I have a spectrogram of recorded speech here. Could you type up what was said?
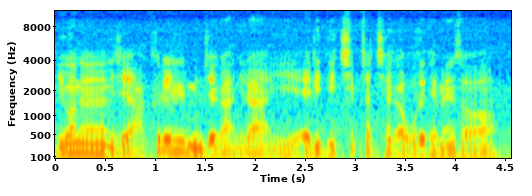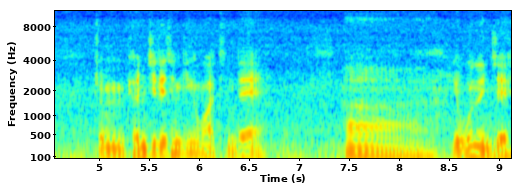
이거는 이제 아크릴 문제가 아니라 이 LED 칩 자체가 오래되면서 좀 변질이 생긴 것 같은데 아 요거는 이제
